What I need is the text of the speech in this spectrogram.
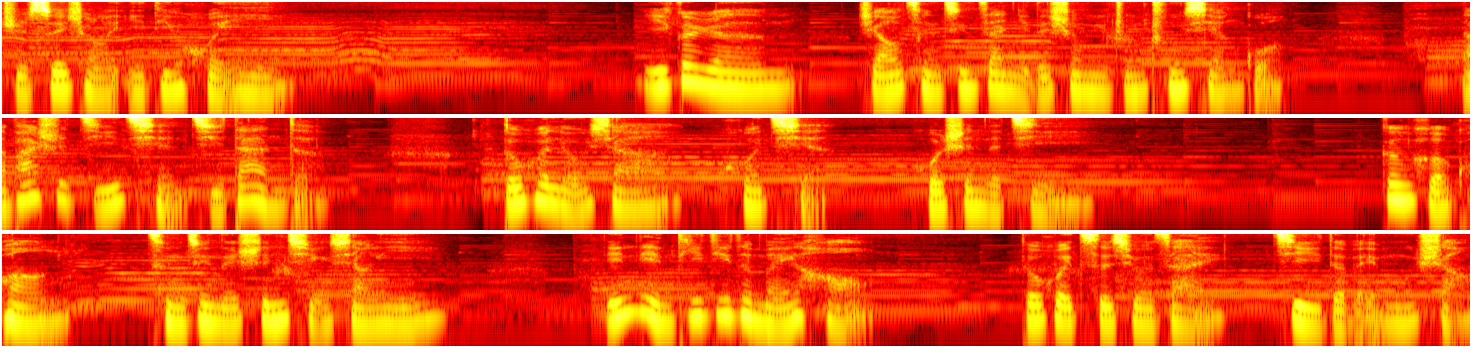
只碎成了一地回忆。一个人，只要曾经在你的生命中出现过，哪怕是极浅极淡的，都会留下或浅或深的记忆。更何况，曾经的深情相依，点点滴滴的美好，都会刺绣在记忆的帷幕上。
